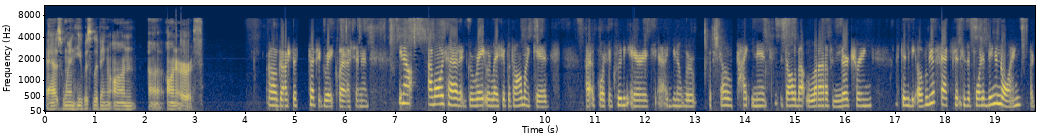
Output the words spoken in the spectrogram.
as when he was living on uh, on Earth? Oh gosh, that's such a great question. And you know, I've always had a great relationship with all my kids, uh, of course, including Eric. Uh, you know, we're, we're so tight knit. It's all about love and nurturing. Tend to be overly affectionate to the point of being annoying, but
